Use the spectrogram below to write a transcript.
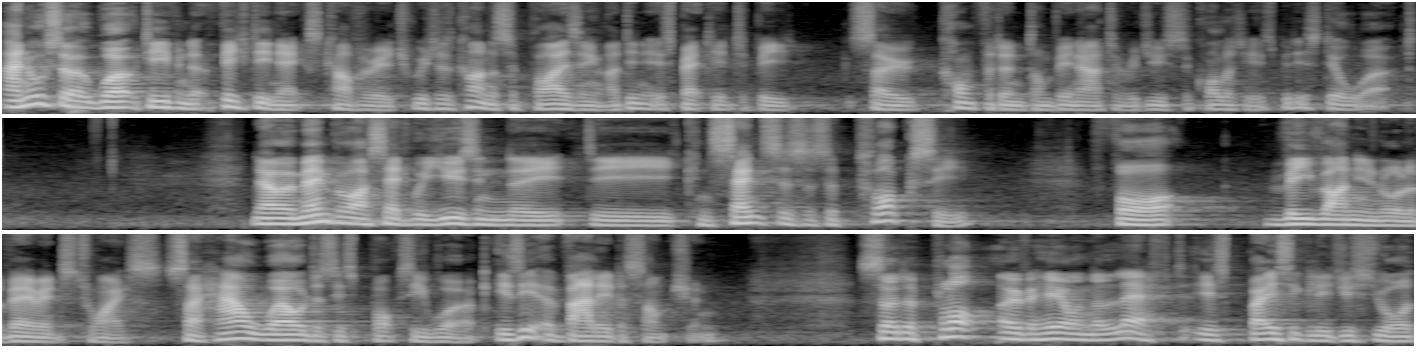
and also it worked even at 15x coverage, which is kind of surprising. I didn't expect it to be so confident on being able to reduce the qualities, but it still worked. Now, remember I said we're using the, the consensus as a proxy for rerunning all the variants twice. So how well does this proxy work? Is it a valid assumption? So the plot over here on the left is basically just your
